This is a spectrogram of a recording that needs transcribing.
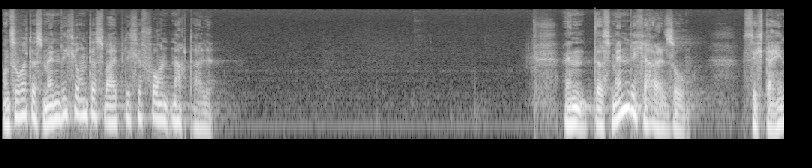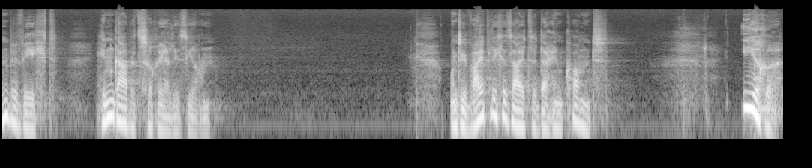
Und so hat das Männliche und das Weibliche Vor- und Nachteile. Wenn das Männliche also sich dahin bewegt, Hingabe zu realisieren, und die weibliche Seite dahin kommt, ihre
